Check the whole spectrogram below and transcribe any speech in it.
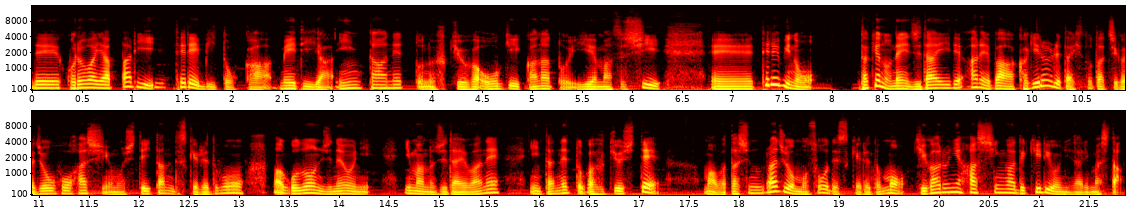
で、これはやっぱりテレビとかメディア、インターネットの普及が大きいかなと言えますし、えー、テレビのだけのね、時代であれば、限られた人たちが情報発信をしていたんですけれども、まあ、ご存知のように、今の時代はね、インターネットが普及して、まあ、私のラジオもそうですけれども、気軽に発信ができるようになりました。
